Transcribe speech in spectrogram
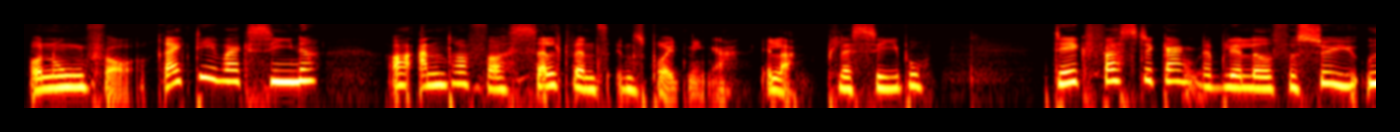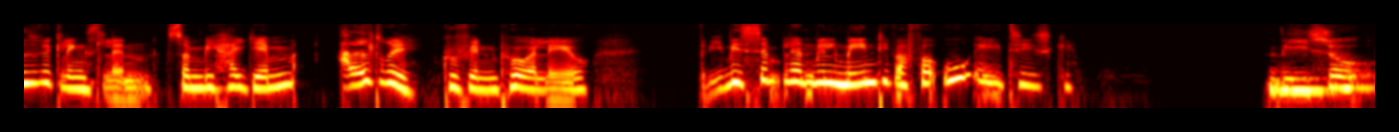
hvor nogen får rigtige vacciner, og andre får saltvandsindsprøjtninger, eller placebo. Det er ikke første gang, der bliver lavet forsøg i udviklingslande, som vi herhjemme aldrig kunne finde på at lave, fordi vi simpelthen ville mene, de var for uetiske. Vi så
